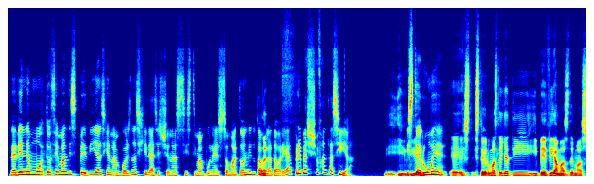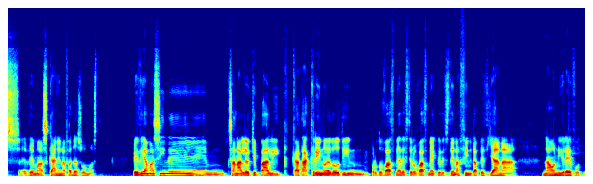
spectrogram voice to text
Δηλαδή είναι το θέμα της παιδείας για να μπορείς να σχεδιάσεις ένα σύστημα που να ενσωματώνει τα όλα τα ωραία, πρέπει να έχεις και φαντασία. Ιστερούμε. Ε, στερούμαστε γιατί η παιδεία μας δεν μας, δεν μας κάνει να φανταζόμαστε. Η παιδεία μας είναι, ξαναλέω και πάλι κατακρίνω εδώ την πρωτοβάθμια, δευτεροβάθμια εκπαίδευση, δεν αφήνει τα παιδιά να, να ονειρεύονται.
